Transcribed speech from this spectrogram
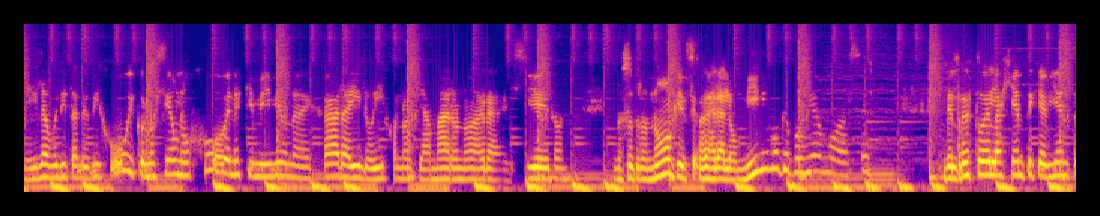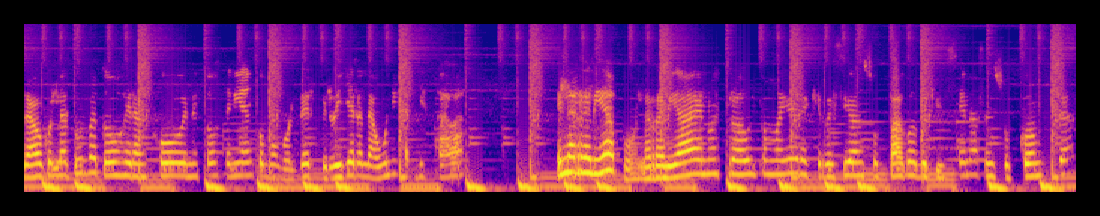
Y ahí la abuelita le dijo, uy, conocí a unos jóvenes que me vinieron a dejar, ahí los hijos nos llamaron, nos agradecieron. Nosotros no, que era lo mínimo que podíamos hacer. Del resto de la gente que había entrado con la turba, todos eran jóvenes, todos tenían como volver, pero ella era la única que estaba es la realidad, pues. La realidad de nuestros adultos mayores que reciban sus pagos de quincenas en sus compras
